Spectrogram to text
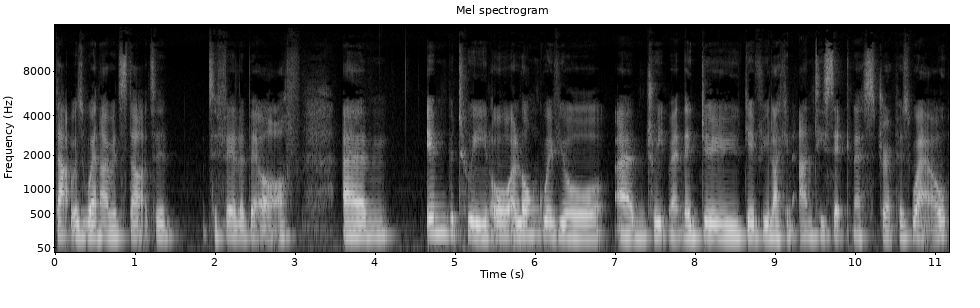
that was when I would start to to feel a bit off. Um, in between or along with your um, treatment, they do give you like an anti sickness drip as well,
